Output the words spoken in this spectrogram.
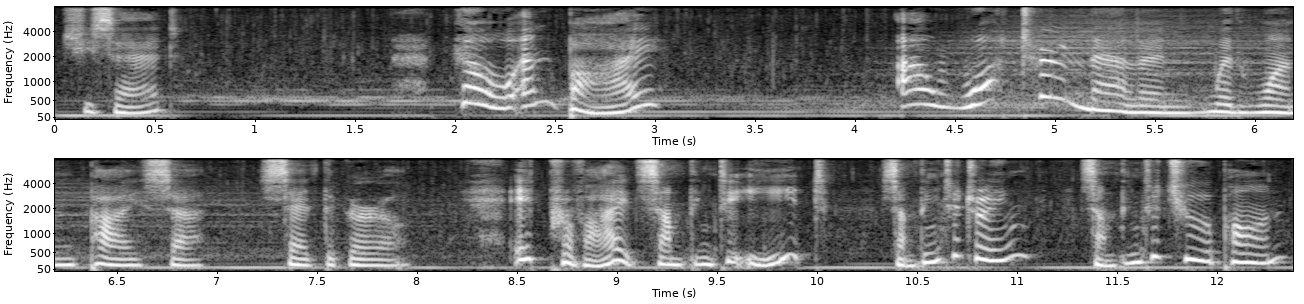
she said. Go and buy a watermelon with one paisa, said the girl. It provides something to eat, something to drink, something to chew upon,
